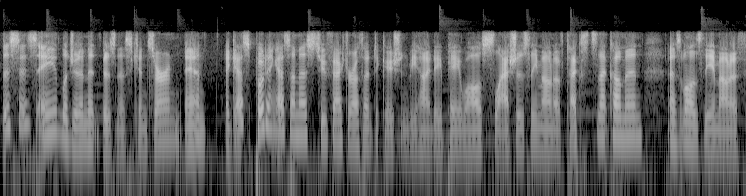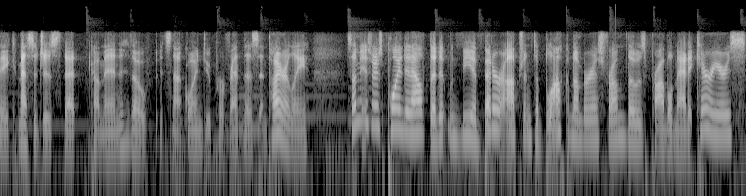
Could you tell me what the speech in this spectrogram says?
This is a legitimate business concern, and I guess putting SMS two factor authentication behind a paywall slashes the amount of texts that come in, as well as the amount of fake messages that come in, though it's not going to prevent this entirely. Some users pointed out that it would be a better option to block numbers from those problematic carriers,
